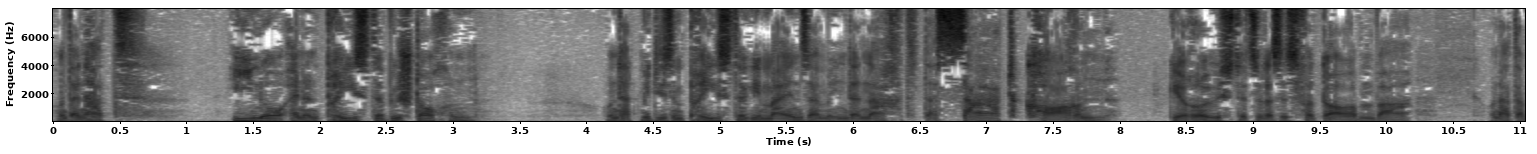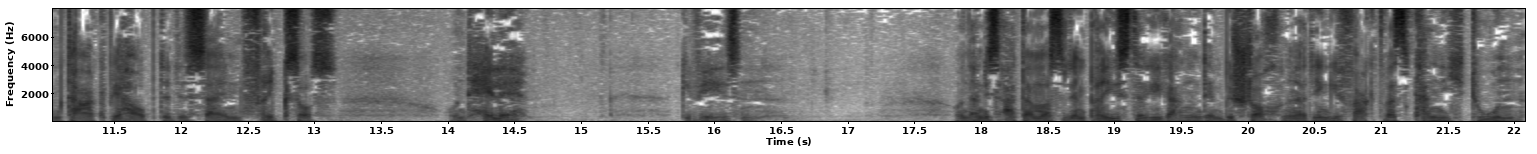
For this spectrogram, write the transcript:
Und dann hat Ino einen Priester bestochen und hat mit diesem Priester gemeinsam in der Nacht das Saatkorn geröstet, sodass es verdorben war und hat am Tag behauptet, es seien Phrixos und Helle gewesen. Und dann ist Atamas zu dem Priester gegangen, den bestochen, und hat ihn gefragt, was kann ich tun?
